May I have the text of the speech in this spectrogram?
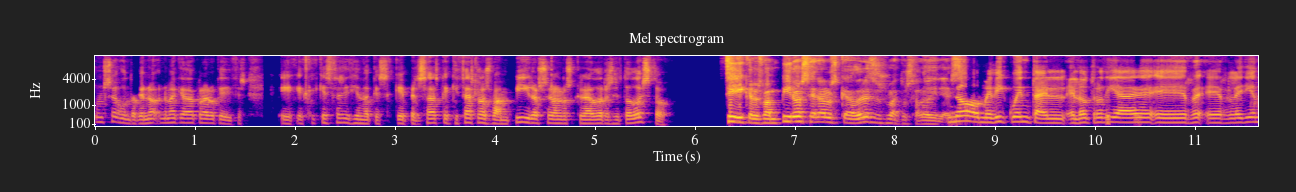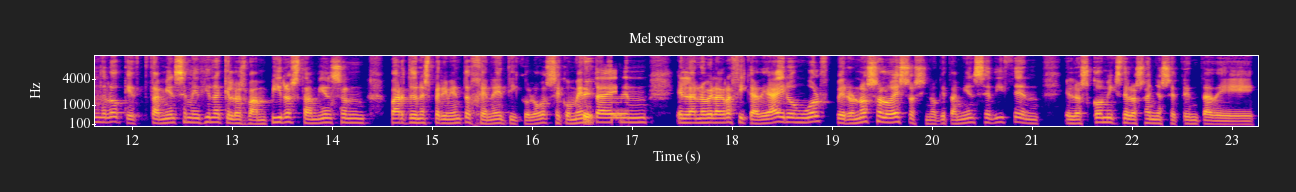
un, segundo, que no, me ha quedado claro qué dices. Eh, ¿qué, estás diciendo? ¿Que, ¿Que pensabas que quizás los vampiros eran los creadores de todo esto? Sí, que los vampiros eran los creadores de los matusaloides. No, me di cuenta el, otro día eh, eh, eh, leyéndolo que también se menciona que los vampiros también son parte de un experimento genético. Luego se comenta en, la novela gráfica de Iron Wolf, pero no solo eso, sino que también se dice en, los cómics de los años 70 de,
